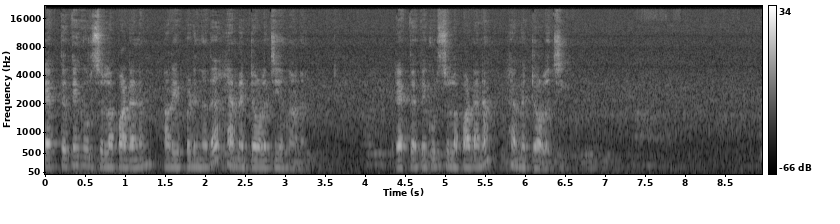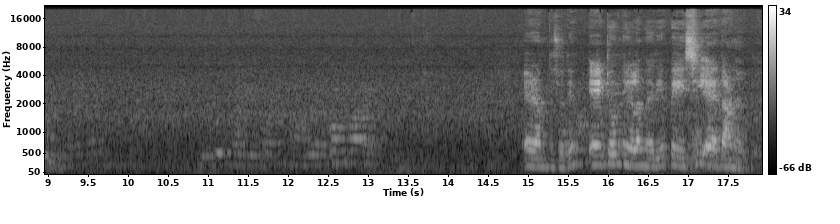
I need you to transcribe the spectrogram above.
രക്തത്തെക്കുറിച്ചുള്ള പഠനം അറിയപ്പെടുന്നത് ഹെമറ്റോളജി എന്നാണ്. രക്തത്തെക്കുറിച്ചുള്ള പഠനം ഹെമറ്റോളജി. ഏഴാമത്തെ ചോദ്യം. ഏറ്റവും നീളമേറിയ പേശി ഏതാണ്?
